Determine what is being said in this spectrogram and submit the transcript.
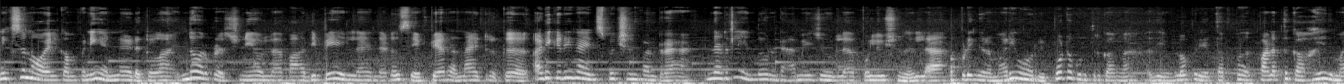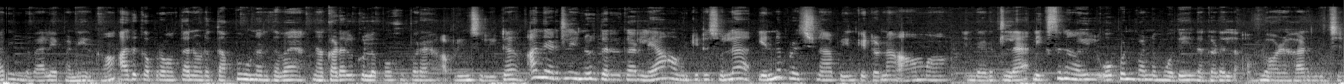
நிக்சன் ஆயில் கம்பெனி என்ன எடுக்கலாம்? எந்த ஒரு பிரச்சனையும் இல்ல. பாதிப்பே இல்ல. இந்த இடம் சேஃப்டியா ரன் ஆயிட்டு இருக்கு. அடிக்கடி நான் இன்ஸ்பெக்ஷன் பண்ணுறேன் இந்த இடத்துல எந்த ஒரு டேமேஜும் இல்லை பொல்யூஷன் இல்லை அப்படிங்கிற மாதிரி ஒரு ரிப்போர்ட்டை கொடுத்துருக்காங்க. அது எவ்வளோ பெரிய தப்பு? பணத்துக்காக இது மாதிரி இந்த வேலையை பண்ணியிருக்கான். அதுக்கப்புறம் தன்னோட தப்பு உணர்ந்தவன் நான் கடலுக்குள்ள போக போறேன் அப்படின்னு சொல்லிட்டு அந்த இடத்துல இன்னொருத்தர் இருக்கார் இல்லையா? அவர்கிட்ட சொல்ல என்ன பிரச்சனை? அப்படின்னு கேட்டோம்னா ஆமா இந்த இடத்துல நிக்சன் ஆயில் ஓபன் பண்ணும் போதே இந்த கடல் அவ்வளோ அழகா இருந்துச்சு.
